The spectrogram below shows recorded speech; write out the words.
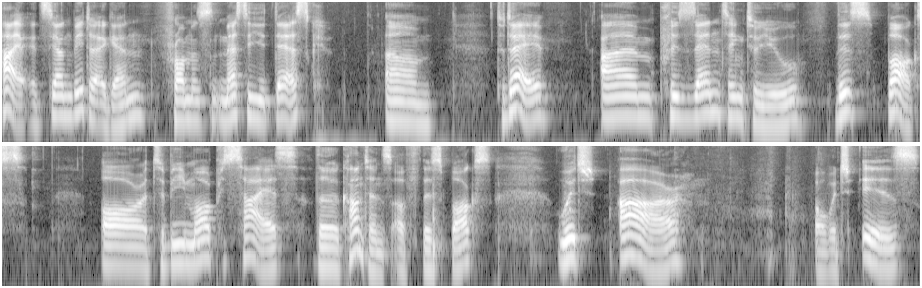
Hi, it's Jan Beta again from his messy desk. Um, today I'm presenting to you this box, or to be more precise, the contents of this box, which are, or which is,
